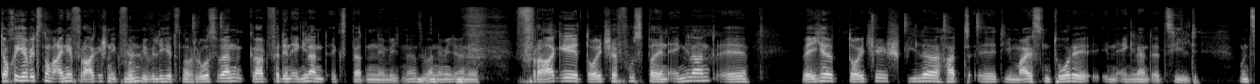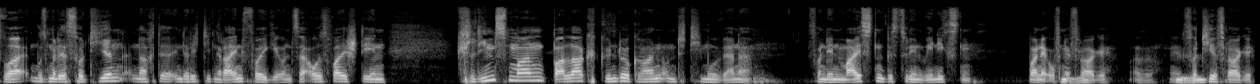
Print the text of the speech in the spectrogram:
Doch, ich habe jetzt noch eine Frage schnell gefunden, Ja. die will ich jetzt noch loswerden, gerade für den England-Experten nämlich. Ne? Das war Mhm. nämlich eine Frage deutscher Fußball in England. Äh, welcher deutsche Spieler hat äh, die meisten Tore in England erzielt? Und zwar muss man das sortieren nach der, in der richtigen Reihenfolge. Und zur Auswahl stehen Klinsmann, Ballack, Gündogan und Timo Werner. Von den meisten bis zu den wenigsten. War eine offene Mhm. Frage, also eine Mhm. Sortierfrage. Ihr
